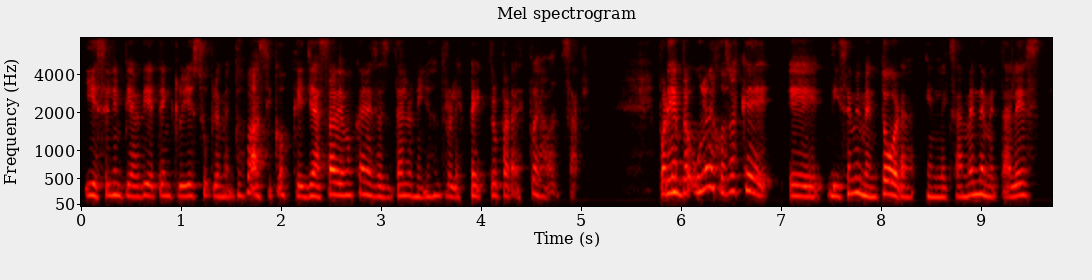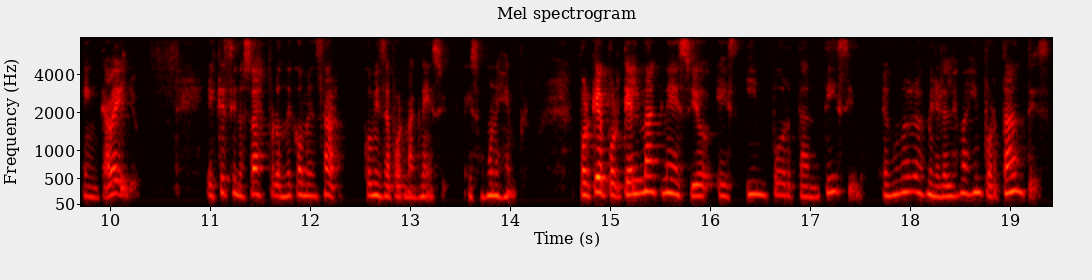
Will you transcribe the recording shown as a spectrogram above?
y ese limpiar dieta incluye suplementos básicos que ya sabemos que necesitan los niños dentro del espectro para después avanzar. Por ejemplo, una de las cosas que eh, dice mi mentora en el examen de metales en cabello es que si no sabes por dónde comenzar, comienza por magnesio. Eso es un ejemplo. ¿Por qué? Porque el magnesio es importantísimo. Es uno de los minerales más importantes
